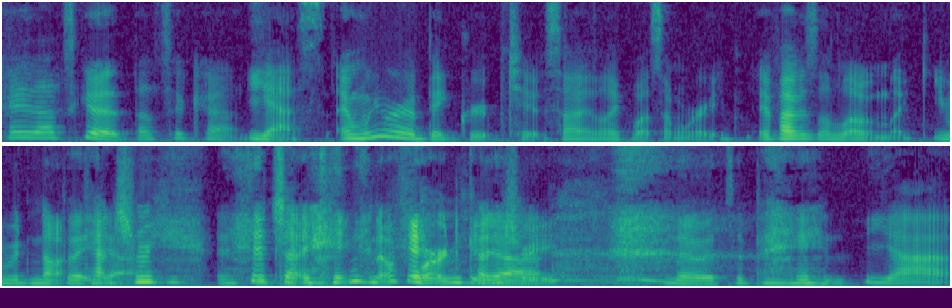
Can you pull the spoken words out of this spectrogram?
Hey, that's good. That's what counts. Yes, and we were a big group too, so I like wasn't worried. If I was alone, like you would not But catch yeah, me hitchhiking in a foreign Yeah. country. No, it's a pain. Yeah.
